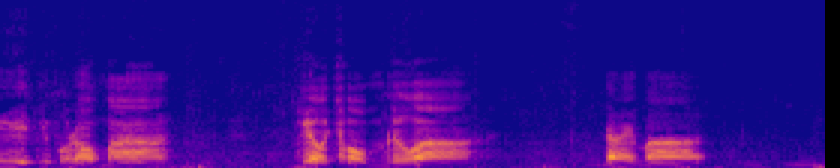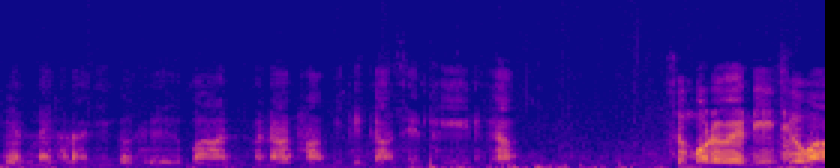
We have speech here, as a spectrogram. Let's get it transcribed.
ี่ที่พวกเรามาเที่ยวชมหรือว่าได้มาเห็นในขณะนี้ก็คือบ้านอนาถามิติกาเศรษฐีนะครับ ซึ่งบริเวณนี้ชื่อว่า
